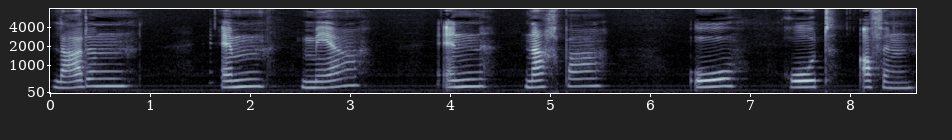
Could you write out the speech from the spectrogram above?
Laden, M. Meer, N. Nachbar, O. Rot offen,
